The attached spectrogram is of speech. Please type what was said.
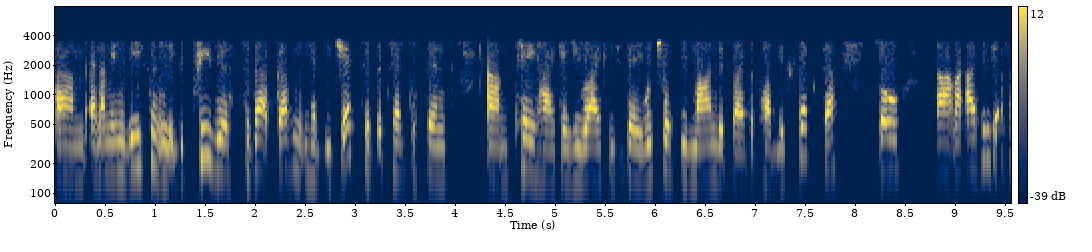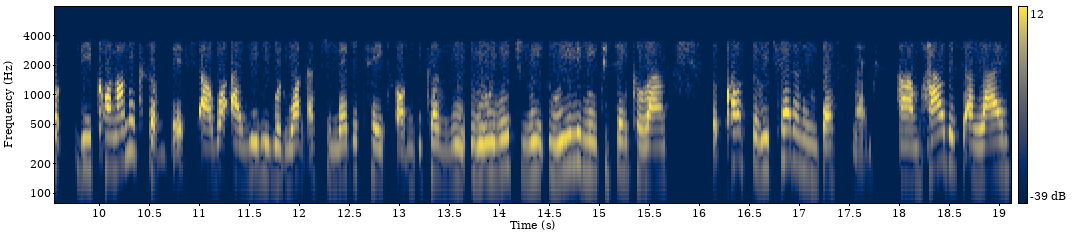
Um, and I mean, recently, previous to that, government had rejected the 10% um, pay hike, as you rightly say, which was demanded by the public sector. So um, I think the economics of this are what I really would want us to levitate on because we, we need to re- really need to think around the cost, the return on investment, um, how this aligns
